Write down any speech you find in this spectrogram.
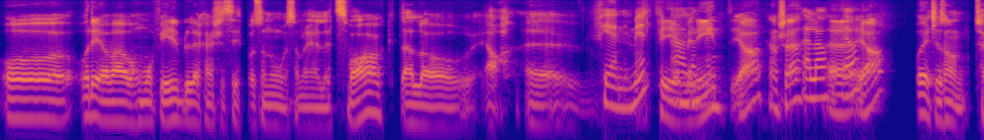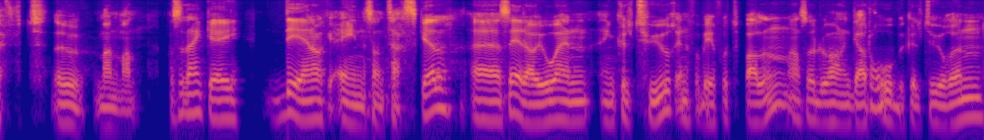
Og, og det å være homofil blir kanskje sett på som noe som er litt svakt, eller ja eh, Feminint? Feminint, ja, kanskje. Eller, ja. Eh, ja. Og ikke sånn tøft. Det er jo mann, mann. Og så tenker jeg det er nok en sånn terskel. Eh, så er det jo en, en kultur innenfor fotballen. Altså Du har den garderobekulturen.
